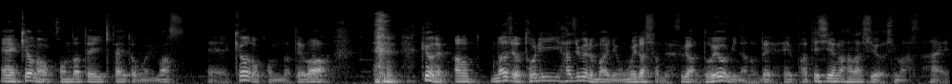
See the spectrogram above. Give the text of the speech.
えー今日の献立いきたいと思います。えー今日の献立は 今日ねあのラジオ撮り始める前に思い出したんですが土曜日なので、えーパティシエの話をします。はい、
